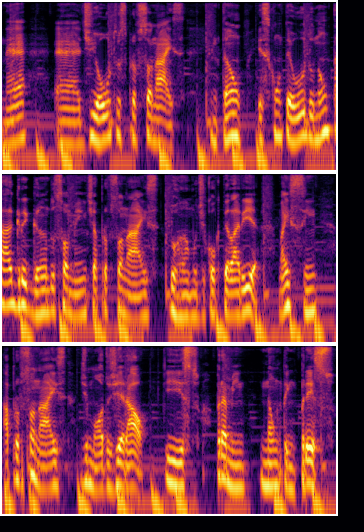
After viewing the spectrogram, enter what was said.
né, é, de outros profissionais. Então, esse conteúdo não está agregando somente a profissionais do ramo de coquetelaria, mas sim a profissionais de modo geral. E isso, para mim, não tem preço.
